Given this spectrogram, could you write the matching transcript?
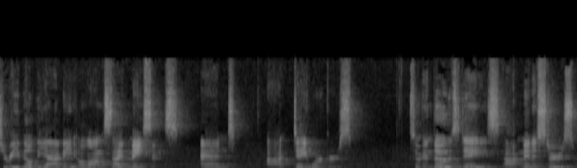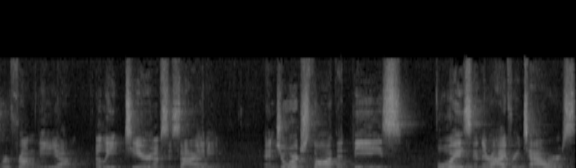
to rebuild the abbey alongside masons and uh, day workers. So in those days, uh, ministers were from the um, elite tier of society, and George thought that these boys in their ivory towers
